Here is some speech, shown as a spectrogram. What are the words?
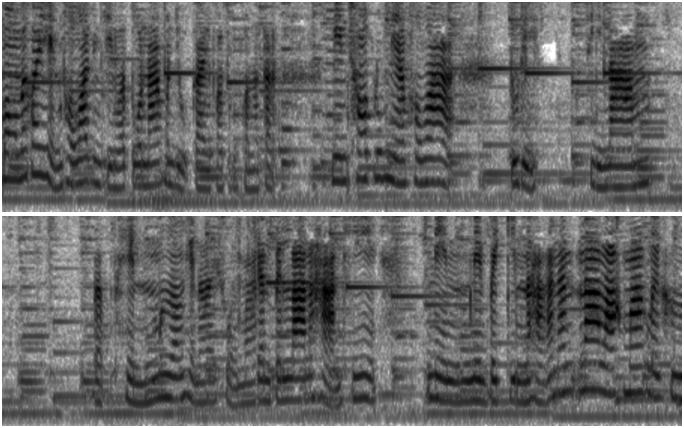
มองไม่ค่อยเห็นเพราะว่าจริงๆ แล้วตัวนาคมันอยู่ไกลพอสมควรแล้วแต่นินชอบรูปนี้เพราะว่าดูดิสีน้ำแบบเห็นเมืองเห็นอะไรสวยมาก กันเป็นร้านอาหารที่นินนินไปกินนะคะอันนั้นน่ารักมากเลยคือ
